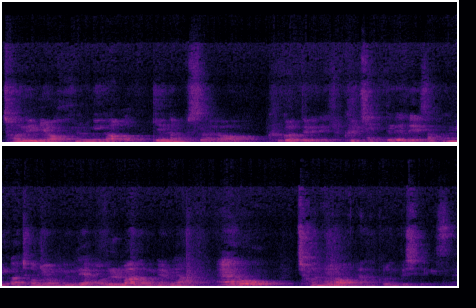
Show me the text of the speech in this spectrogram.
저는요 흥미가 없긴 없어요. 그것들에 대해서 그 책들에 대해서 흥미가 전혀 없는데 얼마나 없냐면 at all 전혀라는 그런 뜻이 되겠어요.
